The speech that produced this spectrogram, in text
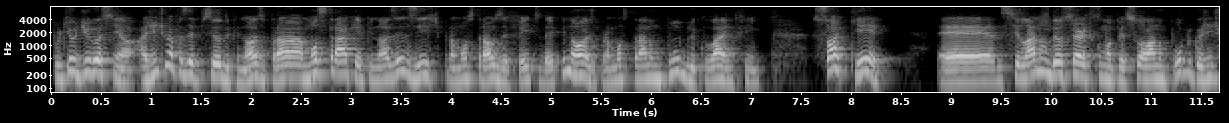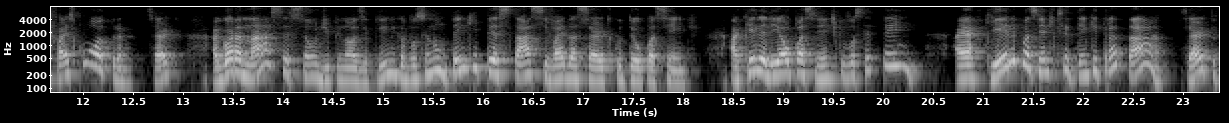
Porque eu digo assim, ó, a gente vai fazer pseudo-hipnose para mostrar que a hipnose existe, para mostrar os efeitos da hipnose, para mostrar num público lá, enfim. Só que, é, se lá não deu certo com uma pessoa lá no público, a gente faz com outra, certo? Agora, na sessão de hipnose clínica, você não tem que testar se vai dar certo com o teu paciente. Aquele ali é o paciente que você tem é aquele paciente que você tem que tratar, certo?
